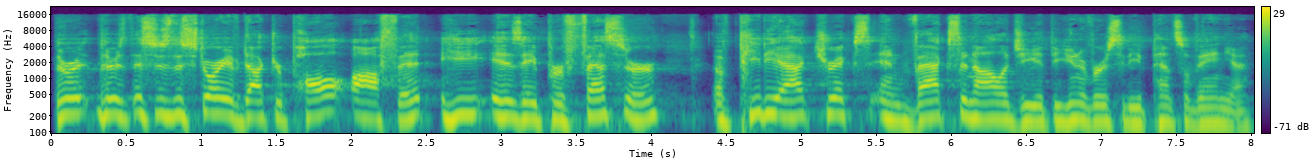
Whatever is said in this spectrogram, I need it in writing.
There, this is the story of Dr. Paul Offit. He is a professor of pediatrics and vaccinology at the University of Pennsylvania.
